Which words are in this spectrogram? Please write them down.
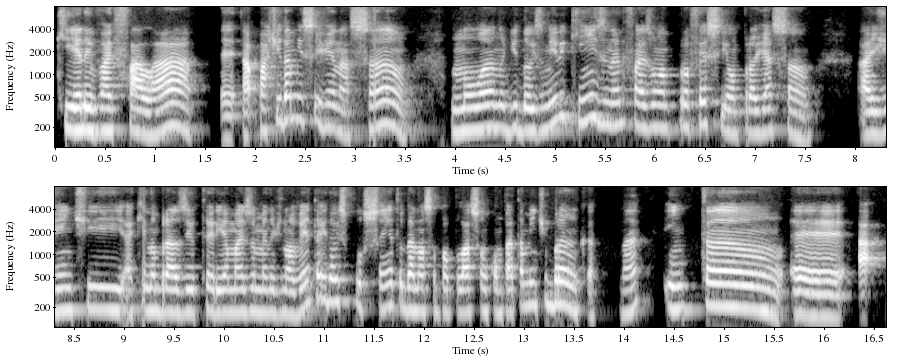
que ele vai falar, é, a partir da miscigenação, no ano de 2015, né, ele faz uma profecia, uma projeção a gente aqui no Brasil teria mais ou menos 92% da nossa população completamente branca, né? Então, é, a,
